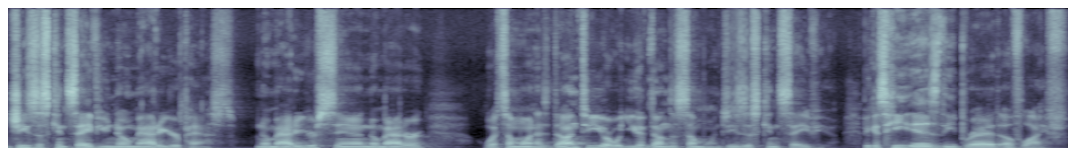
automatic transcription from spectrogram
Jesus can save you no matter your past, no matter your sin, no matter what someone has done to you or what you have done to someone. Jesus can save you because he is the bread of life,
